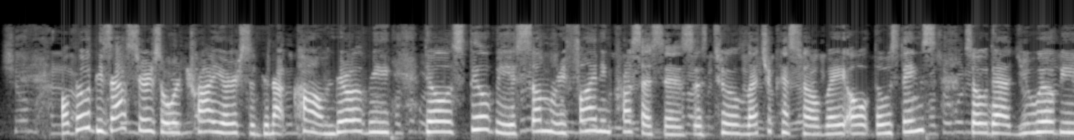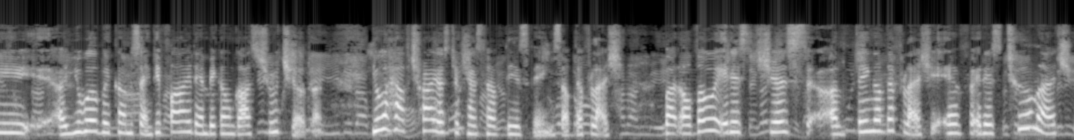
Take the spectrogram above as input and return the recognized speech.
시험 환란 Although disasters or trials do not come, there will be there will still be some refining processes to let you cast away all those things, so that you will be uh, you will become sanctified and become God's true children. You will have trials to cast off these things of the flesh, but although it is just a thing of the flesh, if it is too much,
